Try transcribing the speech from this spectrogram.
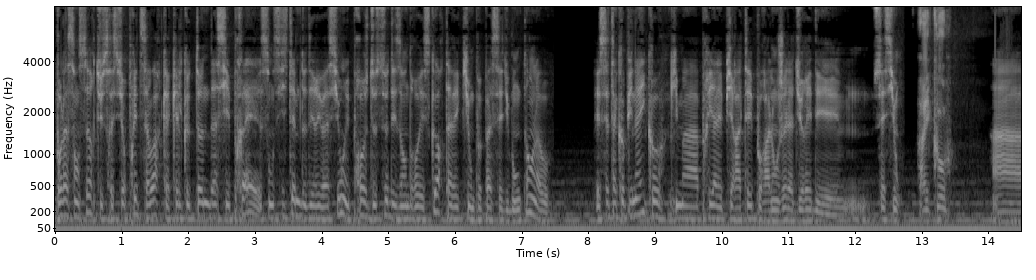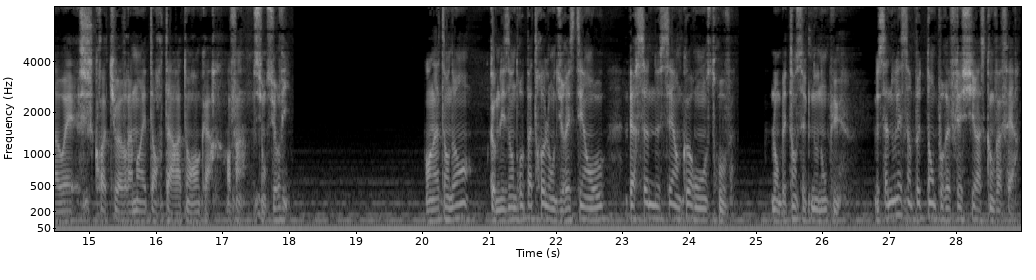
Pour l'ascenseur, tu serais surpris de savoir qu'à quelques tonnes d'acier près, son système de dérivation est proche de ceux des Andro Escort avec qui on peut passer du bon temps là-haut. Et c'est ta copine Aiko qui m'a appris à les pirater pour allonger la durée des hum, sessions. Aiko Ah ouais, je crois que tu vas vraiment être en retard à ton rencard. Enfin, si on survit. En attendant, comme les Andro Patrol ont dû rester en haut, personne ne sait encore où on se trouve. L'embêtant c'est que nous non plus. Mais ça nous laisse un peu de temps pour réfléchir à ce qu'on va faire.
